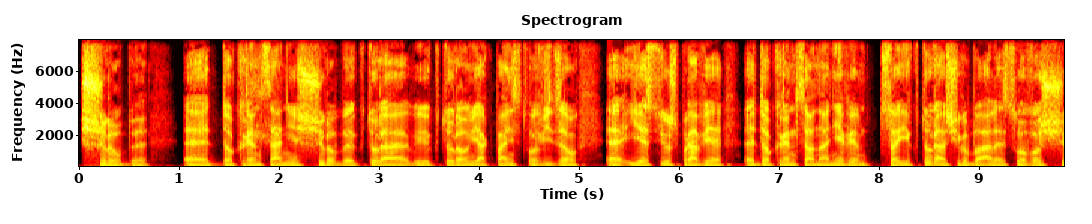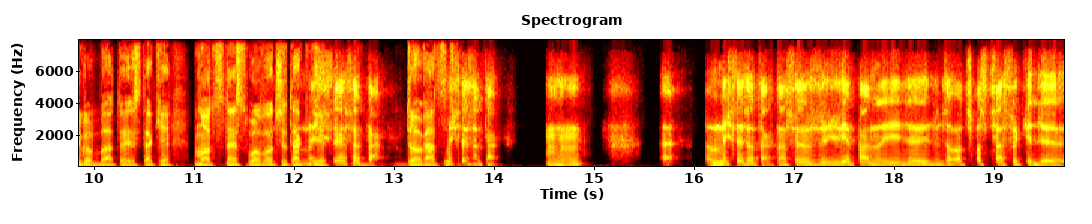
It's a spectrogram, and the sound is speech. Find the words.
śruby. E, dokręcanie śruby, która, którą jak Państwo widzą e, jest już prawie e, dokręcona. Nie wiem co i która śruba, ale słowo śruba to jest takie mocne słowo, czy takie Myślę, że tak. doradztwo? Myślę, że tak. Mhm. Myślę, że tak. Znaczy, wie pan, od, od, czasu, kiedy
